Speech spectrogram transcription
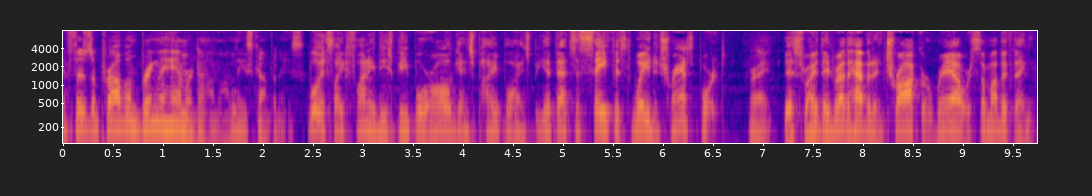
If there's a problem, bring the hammer down on these companies. Well, it's like funny. These people are all against pipelines, but yet that's the safest way to transport Right. this, right? They'd rather have it in truck or rail or some other thing,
